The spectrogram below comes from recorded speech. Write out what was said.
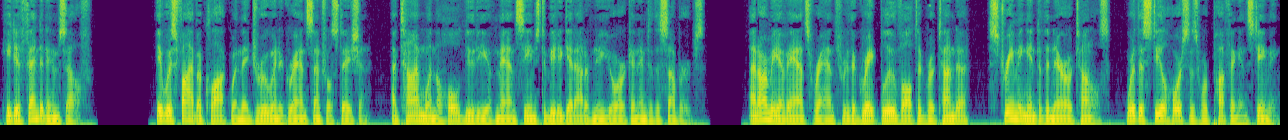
he defended himself. It was five o'clock when they drew into Grand Central Station, a time when the whole duty of man seems to be to get out of New York and into the suburbs. An army of ants ran through the great blue vaulted rotunda, streaming into the narrow tunnels, where the steel horses were puffing and steaming.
